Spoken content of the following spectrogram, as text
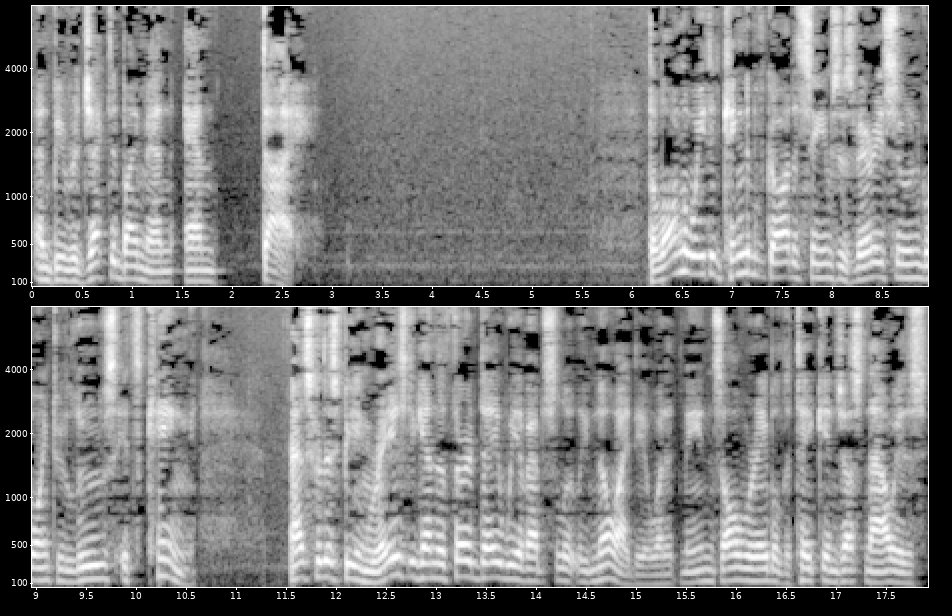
and be rejected by men and die. The long awaited kingdom of God, it seems, is very soon going to lose its king. As for this being raised again the third day, we have absolutely no idea what it means. All we're able to take in just now is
